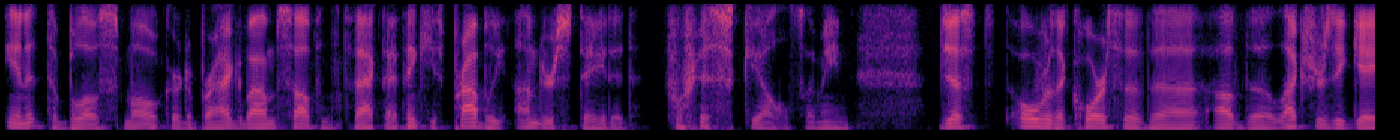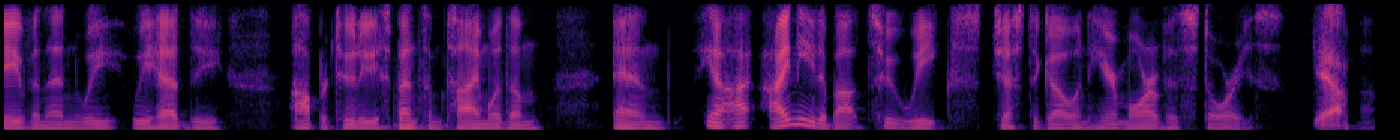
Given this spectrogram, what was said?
in it to blow smoke or to brag about himself. In fact, I think he's probably understated for his skills. I mean, just over the course of the of the lectures he gave, and then we we had the opportunity to spend some time with him, and you know, I, I need about two weeks just to go and hear more of his stories. Yeah, Uh,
